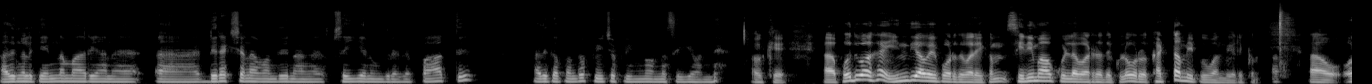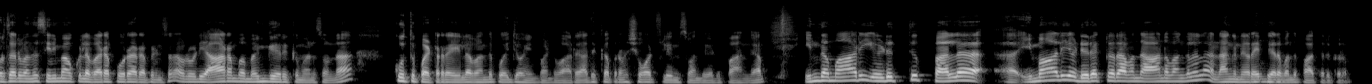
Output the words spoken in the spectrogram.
அதுங்களுக்கு என்ன மாதிரியான டிரெக்ஷனை வந்து நாங்கள் செய்யணுங்கிறத பார்த்து அதுக்கப்புறம் தான் ஃப்யூச்சர் ஃபிலிம்னு ஒன்று செய்ய வந்தேன். ஓகே. பொதுவாக இந்தியாவை பொறுத்த வரைக்கும் சினிமாவுக்குள்ள வர்றதுக்குள்ள ஒரு கட்டமைப்பு வந்து இருக்கும். ஒருத்தர் வந்து சினிமாவுக்குள்ள வர அப்படின்னு சொன்னா அவருடைய ஆரம்பம் எங்க இருக்குமென்னு சொன்னா கூத்துப்பட்டறையில் வந்து போய் ஜாயின் பண்ணுவார். அதுக்கப்புறம் ஷார்ட் ஃபிலிம்ஸ் வந்து எடுப்பாங்க. இந்த மாதிரி எடுத்து பல இமாலய டிரெக்டராக வந்து ஆனவங்களெல்லாம் நாங்கள் நிறைய பேரை வந்து பார்த்துருக்குறோம்.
